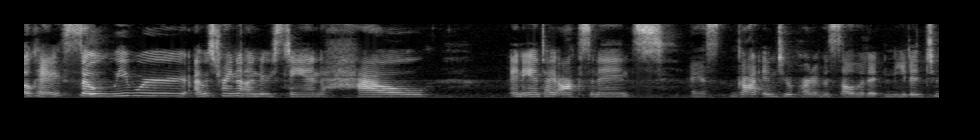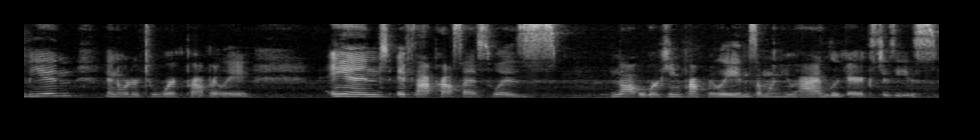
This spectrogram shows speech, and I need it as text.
Okay so we were i was trying to understand how an antioxidant i guess got into a part of the cell that it needed to be in in order to work properly. And if that process was not working properly in someone who had Lou Gehrig's disease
